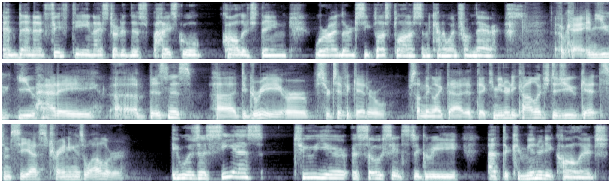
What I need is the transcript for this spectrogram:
And then at 15 i started this high school college thing where i learned c++ and kind of went from there. Okay and you you had a a business uh, degree or certificate or something like that at the community college. Did you get some CS training as well, or? It was a CS two year associate's degree at the community college.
